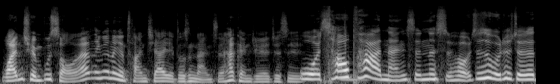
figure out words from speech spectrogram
完全不熟。啊，因为那个团其他也都是男生，他可能觉得就是我超怕男生的时候，就是我就觉得。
